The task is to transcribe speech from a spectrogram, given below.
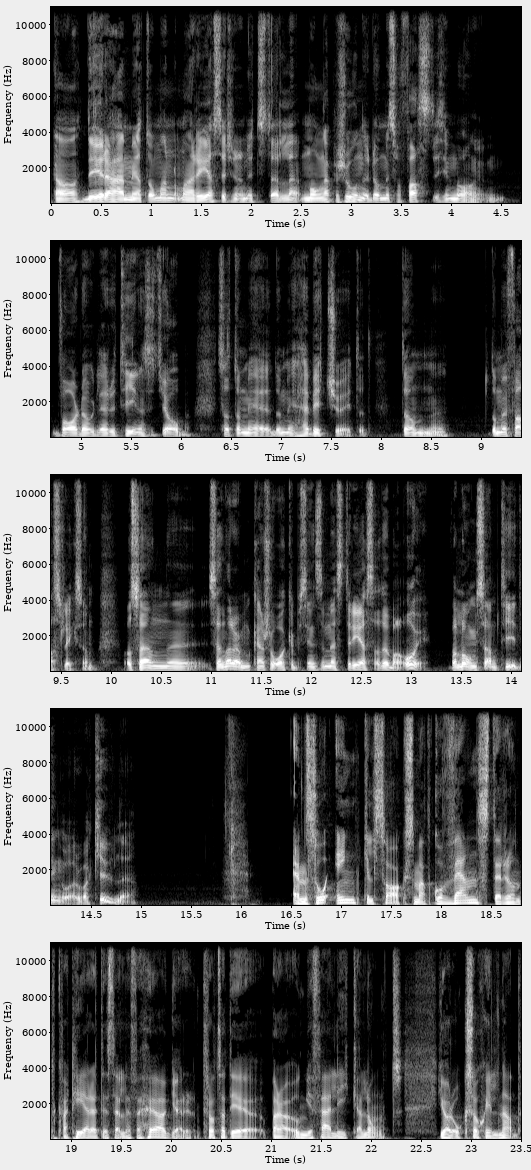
Ja, det är det här med att om man, om man reser till ett nytt ställe, många personer de är så fast i sin vardagliga rutin och sitt jobb så att de är, de är habituated. De, de är fast liksom. Och sen, eh, sen när de kanske åker på sin semesterresa, då bara oj, vad långsamt tiden går, vad kul det är. En så enkel sak som att gå vänster runt kvarteret istället för höger, trots att det är bara ungefär lika långt, gör också skillnad.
